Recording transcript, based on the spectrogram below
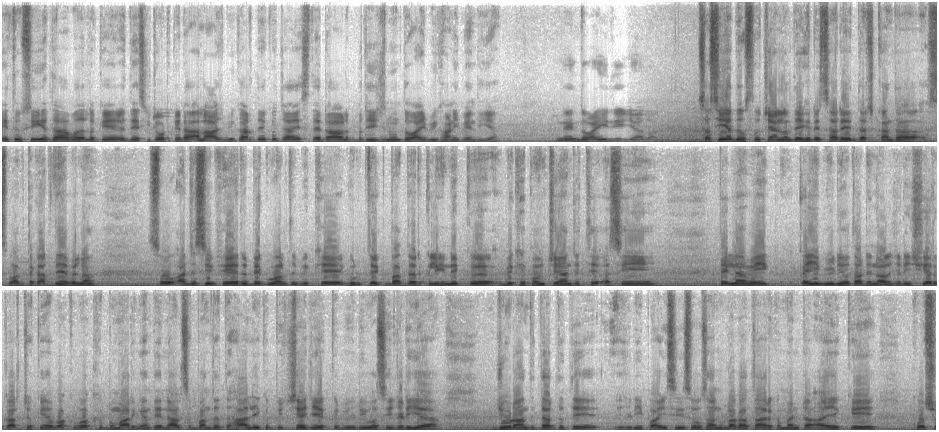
ਇਹ ਤੁਸੀਂ ਇਹਦਾ ਮਤਲਬ ਕਿ ਦੇਸੀ ਟੋਟਕੇ ਦਾ ਇਲਾਜ ਵੀ ਕਰਦੇ ਹੋ ਕਿ ਜਾਂ ਇਸ ਦੇ ਨਾਲ ਮਰੀਜ਼ ਨੂੰ ਦਵਾਈ ਵੀ ਖਾਣੀ ਪੈਂਦੀ ਆ? ਨਹੀਂ ਦਵਾਈ ਦੀ ਜ਼ਿਆਦਾ। ਸਤਿ ਸ਼੍ਰੀ ਅਕਾਲ ਦੋਸਤੋ ਚੈਨਲ ਦੇਖ ਰਹੇ ਸਾਰੇ ਦਰਸ਼ਕਾਂ ਦਾ ਸਵਾਗਤ ਕਰਦੇ ਹਾਂ ਪਹਿਲਾਂ। ਸੋ ਅੱਜ ਅਸੀਂ ਫੇਰ ਬਿਗਵਾਲ ਦੇ ਵਿਖੇ ਗੁਰੂ ਤੇਗ ਬਹਾਦਰ ਕਲੀਨਿਕ ਵਿਖੇ ਪਹੁੰਚੇ ਹਾਂ ਜਿੱਥੇ ਅਸੀਂ ਪਹਿਲਾਂ ਵੀ ਕਈ ਵੀਡੀਓ ਤੁਹਾਡੇ ਨਾਲ ਜਿਹੜੀ ਸ਼ੇਅਰ ਕਰ ਚੁੱਕੇ ਹਾਂ, ਵੱਖ-ਵੱਖ ਬਿਮਾਰੀਆਂ ਦੇ ਨਾਲ ਸੰਬੰਧਿਤ। ਹਾਲ ਹੀ ਇੱਕ ਪਿੱਛੇ ਜੇ ਇੱਕ ਵੀਡੀਓ ਅਸੀਂ ਜਿਹੜੀ ਆ, ਜੋੜਾਂ ਦੇ ਦਰਦ ਤੇ ਜਿਹੜੀ ਪਾਈ ਸੀ, ਸੋ ਸਾਨੂੰ ਲਗਾਤਾਰ ਕਮੈਂਟ ਆਏ ਕਿ ਕੁਝ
